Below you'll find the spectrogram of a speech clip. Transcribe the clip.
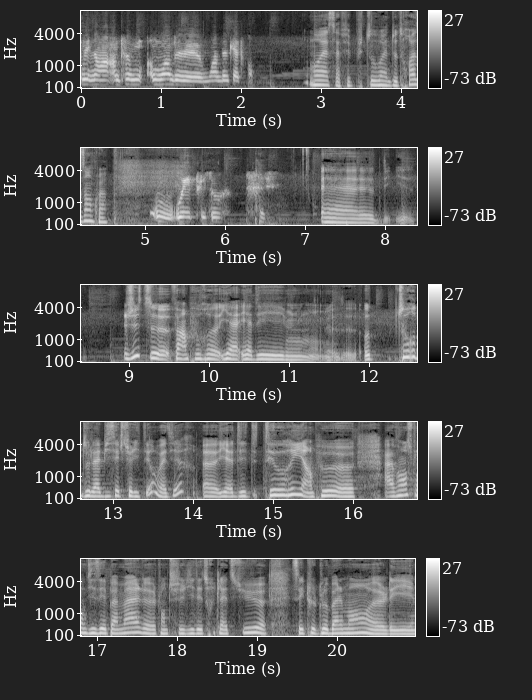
oui, non, un peu mo- moins de, moins de 4 ans. Ouais, ça fait plutôt ouais, 2-3 ans, quoi. Ou, ouais, plutôt. Euh, Juste, enfin, pour. Il y a, y a des. euh, autres autour de la bisexualité, on va dire. Euh, Il y a des théories un peu euh, avant, ce qu'on disait pas mal euh, quand tu lis des trucs là-dessus, euh, c'est que globalement les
